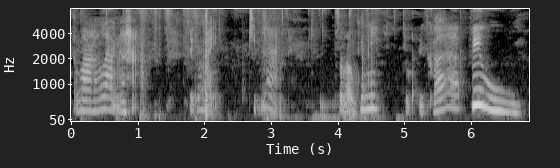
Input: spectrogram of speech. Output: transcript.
แล้วมาข้างล่างนะฮะเจอกันใหม่คลิปหน้าสำหรับคลิปนี้ Subscribe. View.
